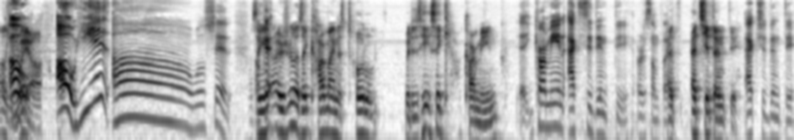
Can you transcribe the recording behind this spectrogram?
Oh. way off. oh, he is. Oh, well, shit. So yeah, Okay. I just realized like Carmine is total. Wait, did he say Carmine? Uh, Carmine Accidenti or something. At Accidenti. Accidenti.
